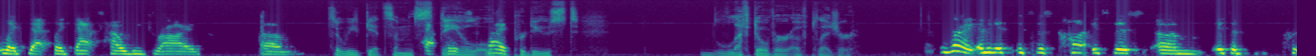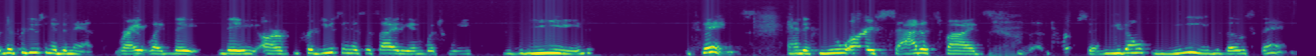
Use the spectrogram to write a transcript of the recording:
like that like that's how we drive um, so we get some stale overproduced leftover of pleasure. Right. I mean it's it's this con it's this um it's a they're producing a demand right? Like they they are producing a society in which we need things and if you are a satisfied yeah. person you don't need those things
